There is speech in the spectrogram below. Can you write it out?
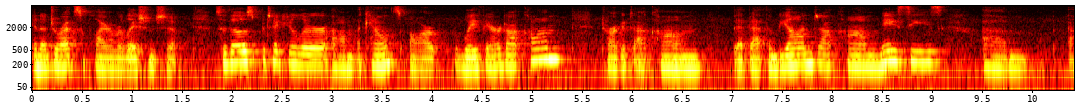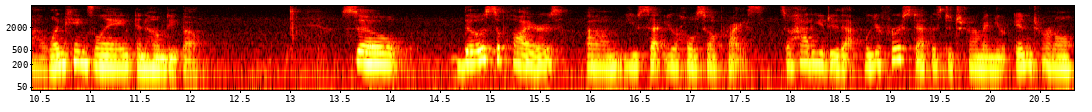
in a direct supplier relationship. So those particular um, accounts are Wayfair.com, Target.com, BedBathAndBeyond.com, Macy's, um, uh, One Kings Lane, and Home Depot. So those suppliers, um, you set your wholesale price. So how do you do that? Well, your first step is to determine your internal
